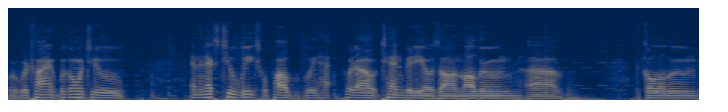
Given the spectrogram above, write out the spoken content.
We're, we're trying we're going to in the next two weeks we'll probably put out 10 videos on Laloon, uh, the Golaloon,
